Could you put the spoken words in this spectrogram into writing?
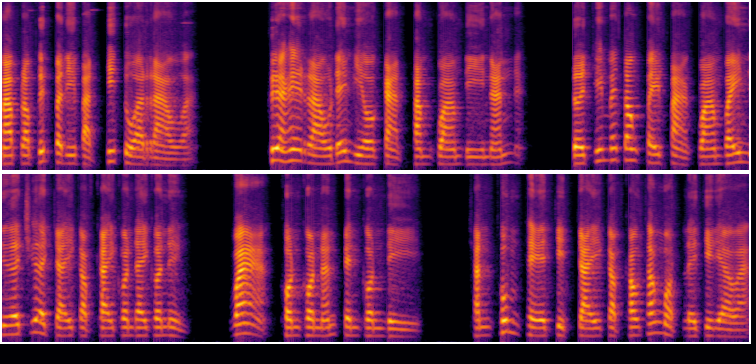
มาประพฤติปฏิบัติที่ตัวเราอะเพื่อให้เราได้มีโอกาสทำความดีนั้น โดยที่ไม่ต้องไปฝากความไว้เนื้อเชื่อใจกับใครคนใดคนหนึ่ง ว่าคนคนนั้นเป็นคนดี ฉันทุ่มเทจิตใจกับเขาทั้งหมดเลยทีเดียวอะ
